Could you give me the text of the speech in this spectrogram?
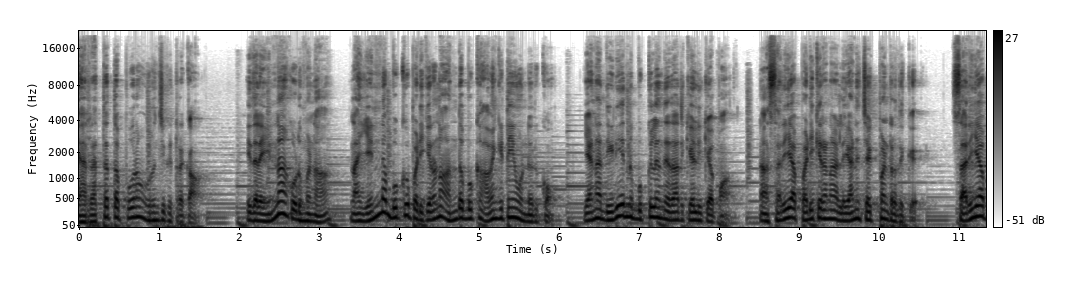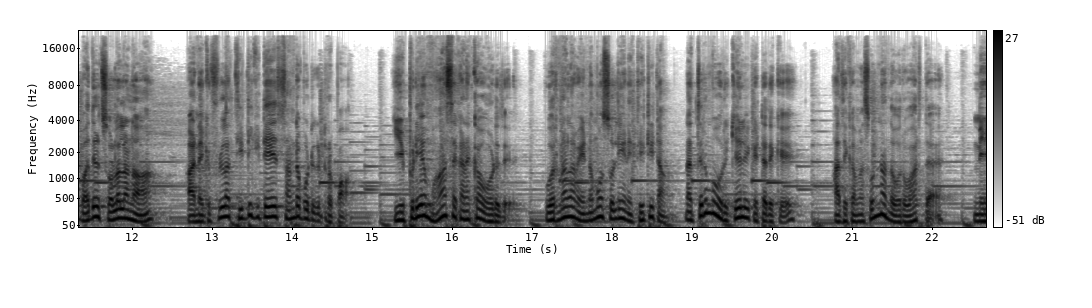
என் ரத்தத்தை பூரா உறிஞ்சிக்கிட்டு இருக்கான். இதில் என்ன கொடுமைனா நான் என்ன புக்கு படிக்கிறேனோ அந்த புக்கு அவன்கிட்டயும் ஒன்று இருக்கும். ஏன்னா திடீர்னு புக்கில் இருந்து ஏதாவது கேள்வி கேட்பான். நான் சரியாக படிக்கிறேனா இல்லையான்னு செக் பண்ணுறதுக்கு சரியாக பதில் சொல்லலைன்னா அன்னைக்கு ஃபுல்லாக திட்டிக்கிட்டே சண்டை போட்டுக்கிட்டு இருப்பான். இப்படியே மாத கணக்காக ஓடுது. ஒரு நாள் அவன் என்னமோ சொல்லி என்னை திட்டிட்டான். நான் திரும்ப ஒரு கேள்வி கேட்டதுக்கு அதுக்கு அவன் சொன்ன அந்த ஒரு வார்த்தை நீ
